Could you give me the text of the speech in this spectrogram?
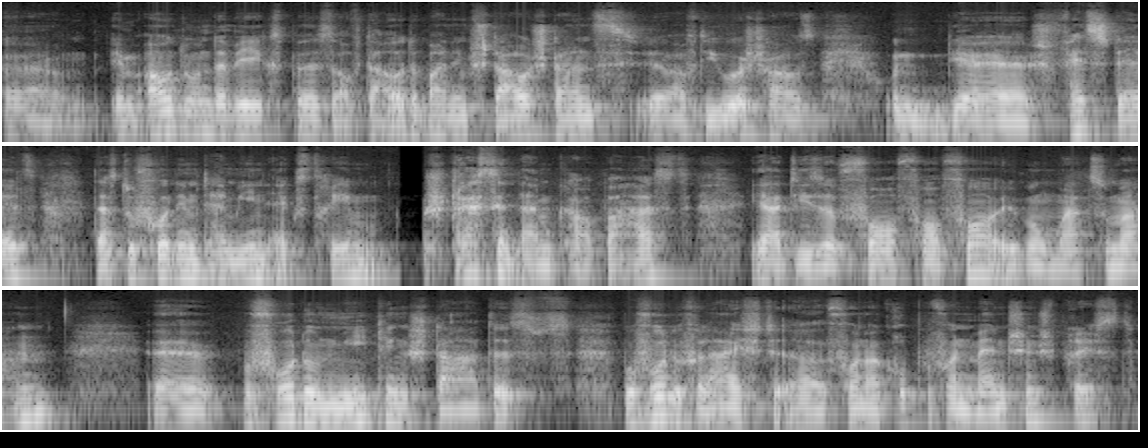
äh, im Auto unterwegs bist, auf der Autobahn im Stau standst, äh, auf die Uhr schaust und dir feststellst, dass du vor dem Termin extrem Stress in deinem Körper hast, ja, diese Vor-Vor-Vor-Übung mal zu machen, äh, bevor du ein Meeting startest, bevor du vielleicht äh, vor einer Gruppe von Menschen sprichst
